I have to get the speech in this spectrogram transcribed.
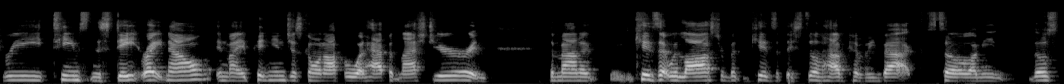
three teams in the state right now in my opinion just going off of what happened last year and the amount of kids that we lost or but the kids that they still have coming back. So i mean those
